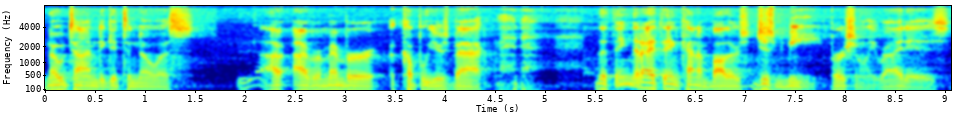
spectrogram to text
no time to get to know us. I, I remember a couple years back. the thing that I think kind of bothers just me personally, right, is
